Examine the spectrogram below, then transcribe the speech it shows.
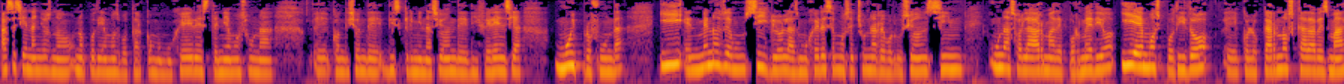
Hace 100 años no, podíamos votar como mujeres, teníamos una eh, condición de discriminación, de diferencia muy profunda y en menos de un siglo las mujeres hemos hecho una revolución sin una sola arma de por medio y hemos podido eh, colocarnos cada vez más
